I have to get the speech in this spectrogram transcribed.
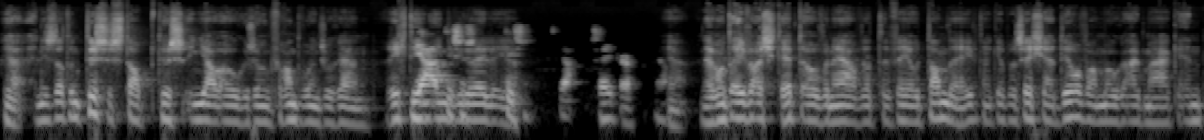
Ja, en is dat een tussenstap dus in jouw ogen, zo'n verantwoordingsorgaan, richting ja, individuele... ja, ja, zeker. Ja. ja. want even als je het hebt over nou ja, of dat de VO tanden heeft. Dan, ik heb er zes jaar deel van mogen uitmaken. En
